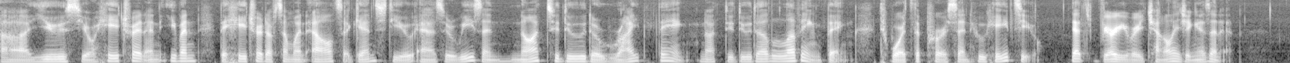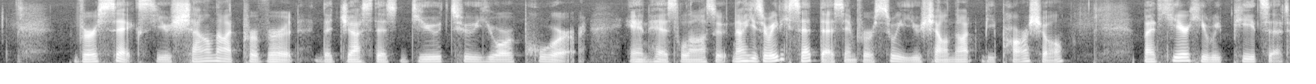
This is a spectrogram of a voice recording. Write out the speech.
uh, use your hatred and even the hatred of someone else against you as a reason not to do the right thing, not to do the loving thing towards the person who hates you. That's very, very challenging, isn't it? Verse 6 You shall not pervert the justice due to your poor in his lawsuit. Now, he's already said this in verse 3 You shall not be partial. But here he repeats it.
